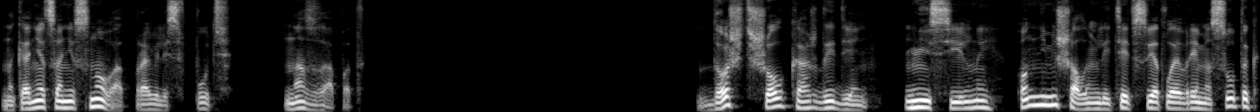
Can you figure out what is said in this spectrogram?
Наконец они снова отправились в путь на запад. Дождь шел каждый день. Не сильный, он не мешал им лететь в светлое время суток,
